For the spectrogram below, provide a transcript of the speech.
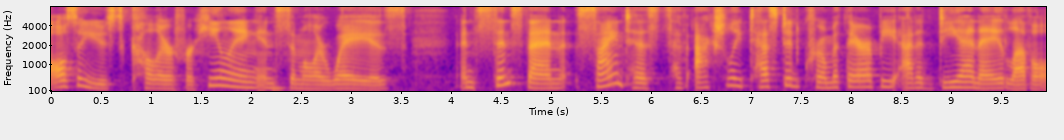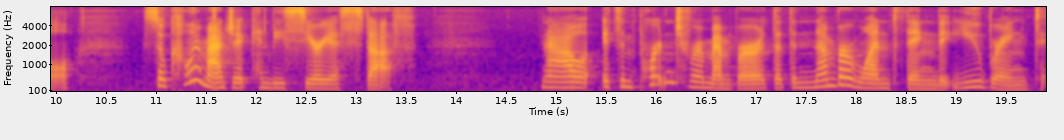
also used color for healing in similar ways. And since then, scientists have actually tested chromotherapy at a DNA level. So, color magic can be serious stuff. Now, it's important to remember that the number one thing that you bring to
